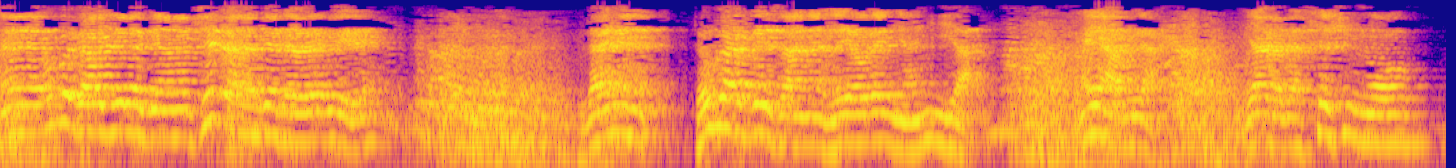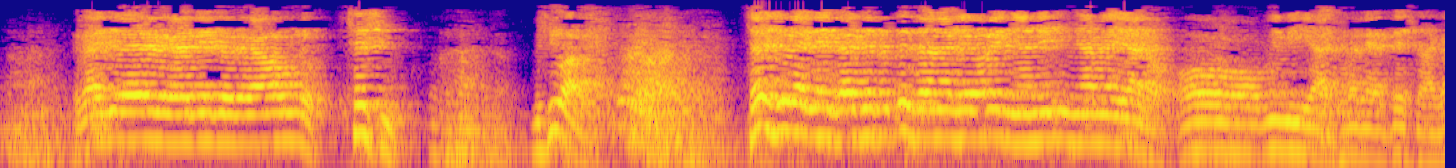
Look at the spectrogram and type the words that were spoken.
အဲဥပ္ပဒါရှိတဲ့ဉာဏ်နဲ့ဖြစ်တာနဲ့ပြတ်တာလည်းတွေ့တယ်။ဒါနဲ့ဒုက္ခသစ္စာနဲ့လျော်တဲ့ဉာဏ်ကြီးရမရဘူးလား။ရတော့ဆက်ရှုနော်။ ဒကာကျေဒကာကျေတို့ဒကာအောင်လို့ဆက်ရှုမရှိပါဘူး။ဆက်ရှုလိုက်တဲ့အခါကျတော့သစ္စာနဲ့လျော်တဲ့ဉာဏ်ကြီးများမရတော့ဩမိမိရထားတဲ့သစ္စာက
